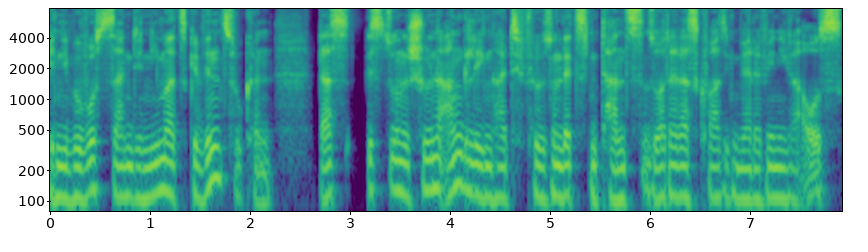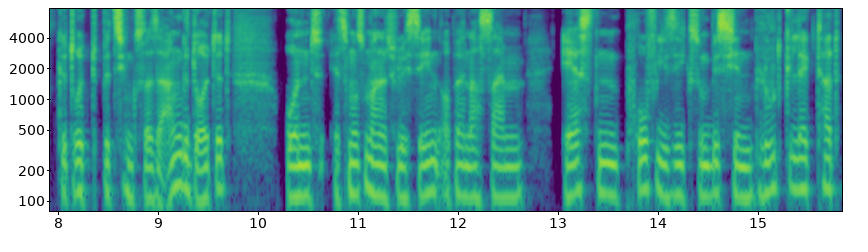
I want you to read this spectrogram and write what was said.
in dem Bewusstsein, den niemals gewinnen zu können, das ist so eine schöne Angelegenheit für so einen letzten Tanz. So hat er das quasi mehr oder weniger ausgedrückt beziehungsweise angedeutet. Und jetzt muss man natürlich sehen, ob er nach seinem ersten Profisieg so ein bisschen Blut geleckt hat.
